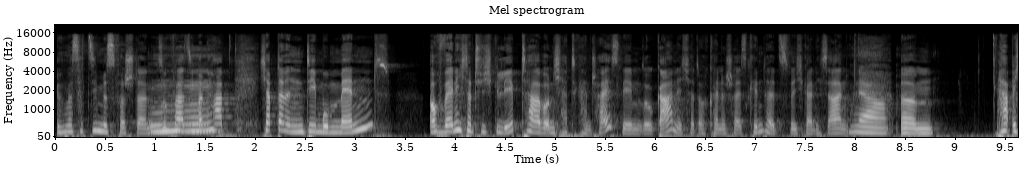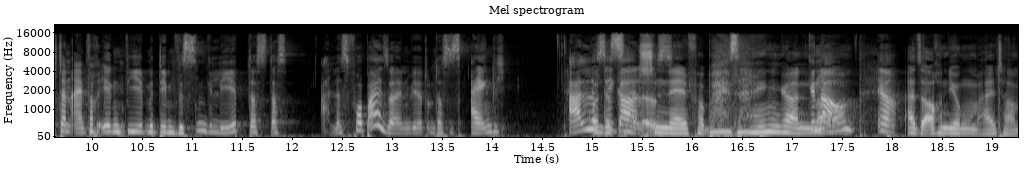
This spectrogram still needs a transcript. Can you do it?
irgendwas hat sie missverstanden. So quasi, man hat, ich habe dann in dem Moment, auch wenn ich natürlich gelebt habe und ich hatte kein Scheißleben, so gar nicht, ich hatte auch keine scheiß Kindheit, das will ich gar nicht sagen Ja. ähm, habe ich dann einfach irgendwie mit dem Wissen gelebt, dass das alles vorbei sein wird und dass es eigentlich alles Und das egal halt ist. schnell vorbei sein kann. Genau, Ne? ja. Also auch in jungem Alter.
